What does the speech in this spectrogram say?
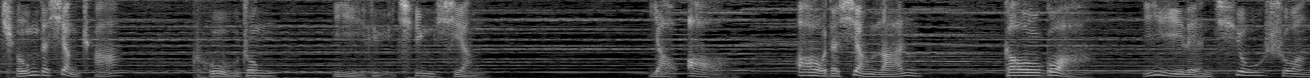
穷得像茶，苦中一缕清香。要傲。傲得像兰，高挂一脸秋霜。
